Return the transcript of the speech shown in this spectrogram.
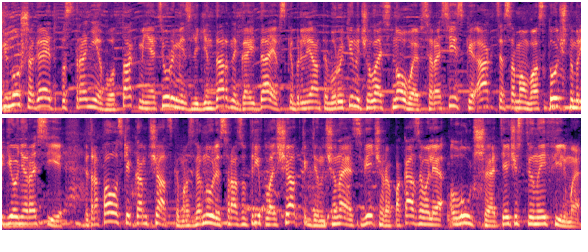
кино шагает по стране. Вот так миниатюрами из легендарной Гайдаевской бриллиантовой руки началась новая всероссийская акция в самом восточном регионе России. В Петропавловске-Камчатском развернули сразу три площадки, где, начиная с вечера, показывали лучшие отечественные фильмы.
